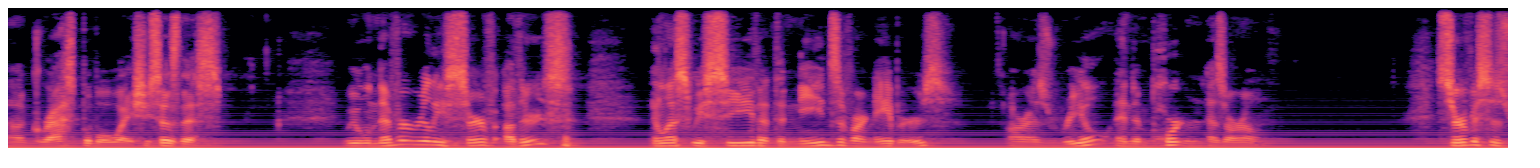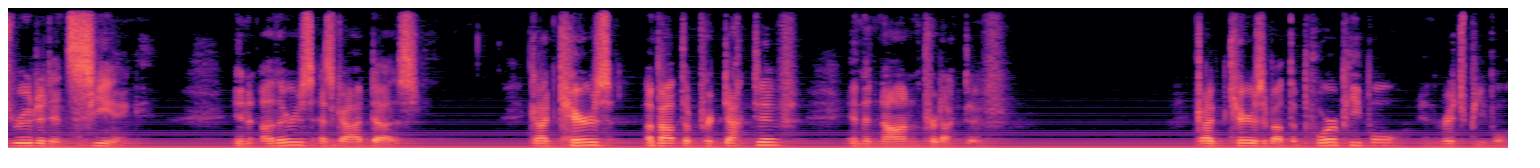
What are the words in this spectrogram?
uh, graspable way. She says this We will never really serve others unless we see that the needs of our neighbors are as real and important as our own. Service is rooted in seeing in others as God does. God cares about the productive and the non productive. God cares about the poor people and rich people,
